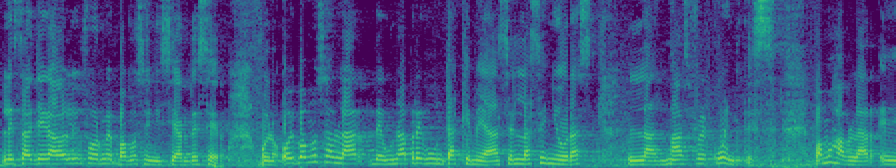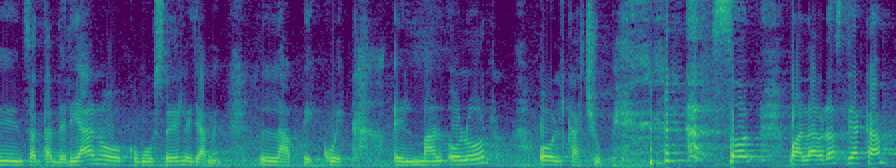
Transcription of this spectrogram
les ha llegado el informe, vamos a iniciar de cero. Bueno, hoy vamos a hablar de una pregunta que me hacen las señoras, las más frecuentes. Vamos a hablar en santanderiano o como ustedes le llamen, la pecueca, el mal olor o el cachupe. Son palabras de acá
